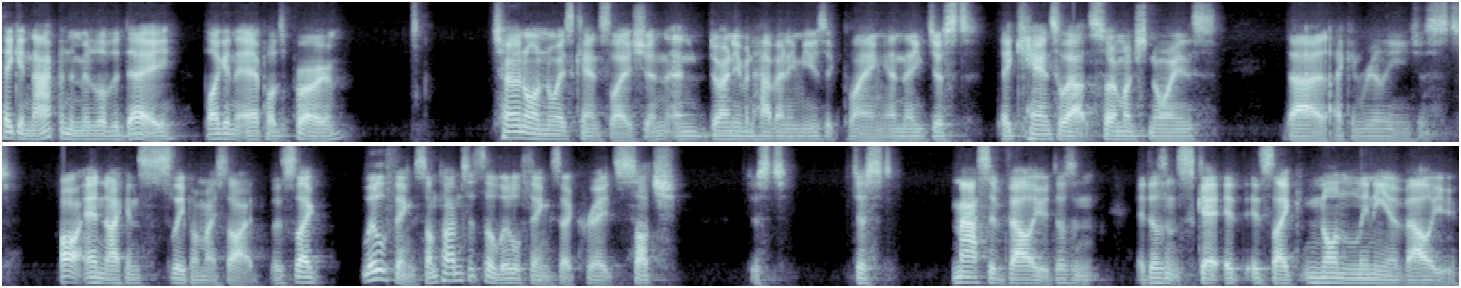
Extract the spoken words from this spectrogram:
take a nap in the middle of the day, plug in the AirPods Pro, turn on noise cancellation, and don't even have any music playing, and they just they cancel out so much noise that I can really just oh, and I can sleep on my side. It's like little things. Sometimes it's the little things that create such just just massive value. It doesn't it doesn't scale. It, it's like non-linear value.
